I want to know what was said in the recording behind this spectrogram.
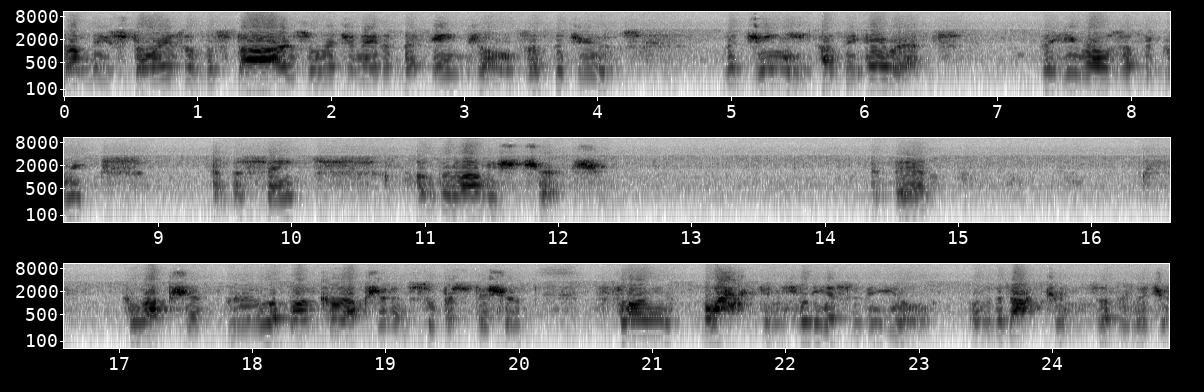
From these stories of the stars originated the angels of the Jews, the genii of the Arabs, the heroes of the Greeks, and the saints of the Romish Church. And then, corruption grew upon corruption and superstition flung black and hideous veil over the doctrines of religion.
